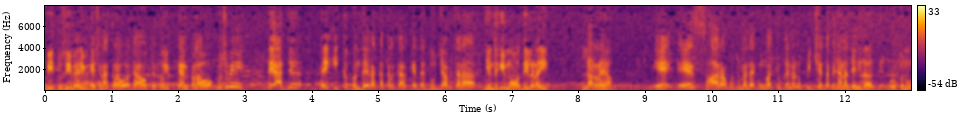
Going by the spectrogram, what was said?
ਵੀ- ਤੁਸੀਂ ਵੈਰੀਫਿਕੇਸ਼ਨਾਂ ਕਰਾਓ ਜਾਂ ਉੱਥੇ ਕੋਈ ਕੈਂਪ ਲਾਓ ਕੁਝ ਵੀ ਨਹੀਂ। ਤੇ ਅੱਜ ਇੱਕ ਬੰਦੇ ਦਾ ਕਤਲ ਕਰਕੇ ਤੇ ਦੂਜਾ ਵਿਚਾਰਾ ਜ਼ਿੰਦਗੀ ਮੌਤ ਦੀ ਲੜਾਈ ਲੜ ਰਿਹਾ। ਇਹ ਇਹ ਸਾਰਾ ਕੁਝ ਮੈਂ ਤਾਂ ਕਹੂੰਗਾ ਕਿਉਂਕਿ ਇਹਨਾਂ ਨੂੰ ਪਿੱਛੇ ਤੱਕ ਜਾਣਾ ਚਾਹੀਦਾ ਪੁਲਿਸ ਨੂੰ।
